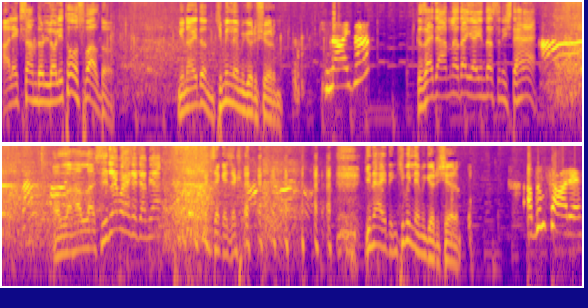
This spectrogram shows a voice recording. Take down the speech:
Alexander Lolita Osvaldo. Günaydın. Kiminle mi görüşüyorum? Günaydın. Kız hadi anla da yayındasın işte ha. Allah Allah. Sizinle mi uğraşacağım ya? şaka şaka. Günaydın. Kiminle mi görüşüyorum? Adım Sare.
